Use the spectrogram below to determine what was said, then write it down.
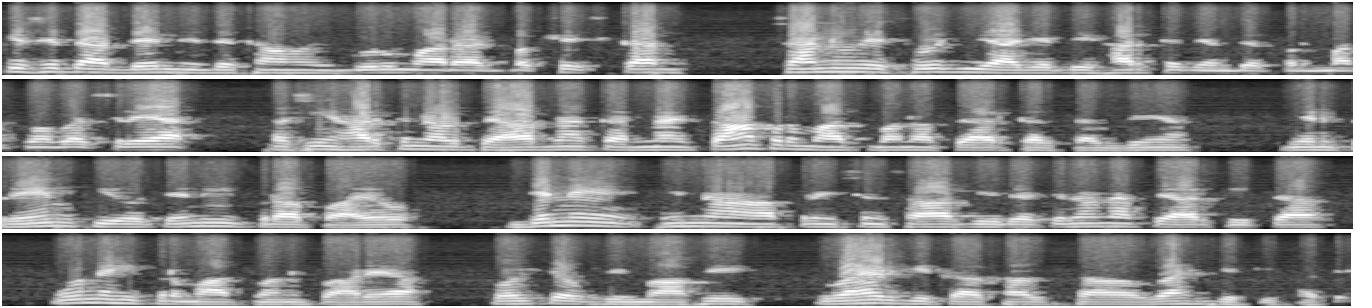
ਕਿਸੇ ਦਾ ਦਿਲ ਨਹੀਂ ਦਿਖਾਵਾਂਗੇ ਗੁਰੂ ਮਹਾਰਾਜ ਬਖਸ਼ਿਸ਼ ਕਰਨ। ਸਾਨੂੰ ਇਹ ਸੋਝੀ ਆ ਜਾਏ ਵੀ ਹਰ ਇੱਕ ਦੇ ਅੰਦਰ ਪਰਮਾਤਮਾ ਵਸ ਰਿਹਾ। ਅਸੀਂ ਹਰ ਇੱਕ ਨਾਲ ਪਿਆਰ ਨਾ ਕਰਨਾ ਹੈ, ਤਾਂ ਪਰਮਾਤਮਾ ਨਾਲ ਪਿਆਰ ਕਰ ਸਕਦੇ ਹਾਂ। ਜਿਨ ਪ੍ਰੇਮ ਕੀਓ ਤੇ ਨਹੀਂ ਪ੍ਰਭ ਆਇਓ ਜਿਨੇ ਇਹਨਾਂ ਆਪਣੇ ਸੰਸਾਰ ਦੀ ਰਚਨਾ ਨਾਲ ਪਿਆਰ ਕੀਤਾ, ਉਹਨੇ ਹੀ ਪਰਮਾਤਮਾ ਨੂੰ ਪਾਰਿਆ। ਭੁੱਲ ਚੁੱਕ ਦੀ ਮਾਫੀ, ਵਾਹਿਗੁਰੂ ਜੀ ਕਾ ਖਾਲਸਾ, ਵਾਹਿਗੁਰੂ ਜੀ ਕੀ ਫਤਿਹ।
